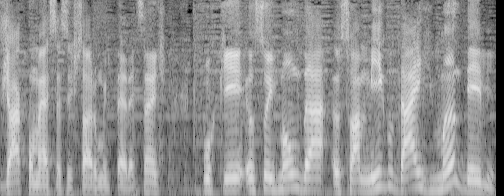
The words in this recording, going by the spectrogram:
já começo essa história muito interessante, porque eu sou irmão da. Eu sou amigo da irmã dele.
